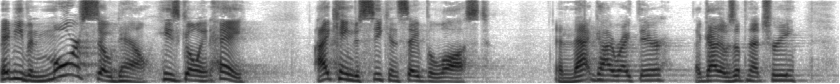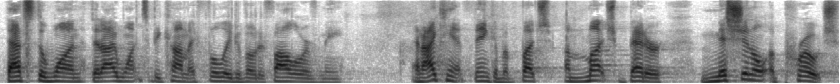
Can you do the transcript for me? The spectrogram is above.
maybe even more so now, he's going, Hey, I came to seek and save the lost. And that guy right there, that guy that was up in that tree, that's the one that I want to become a fully devoted follower of me. And I can't think of a much, a much better missional approach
